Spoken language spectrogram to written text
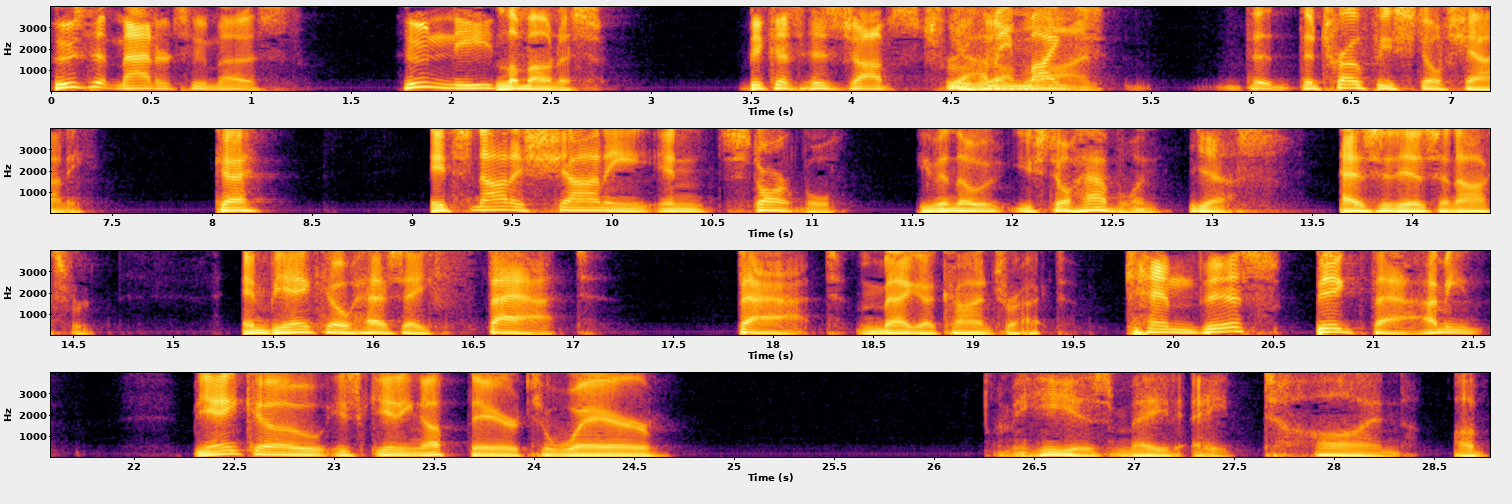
Who's it matter to most? Who needs Lemonis. because his job's truly Yeah, I mean, Mike's the the trophy's still shiny. Okay, it's not as shiny in Starkville, even though you still have one. Yes, as it is in Oxford, and Bianco has a fat, fat mega contract. Can this big fat? I mean, Bianco is getting up there to where. I mean, he has made a ton of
